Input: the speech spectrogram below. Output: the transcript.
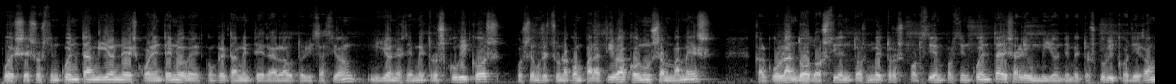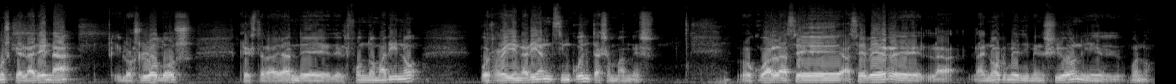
pues esos 50 millones, 49 concretamente era la autorización, millones de metros cúbicos, pues hemos hecho una comparativa con un San Mamés, calculando 200 metros por 100 por 50 y sale un millón de metros cúbicos. Digamos que la arena y los lodos que extraerán del fondo marino, pues rellenarían 50 San Mamés lo cual hace, hace ver eh, la, enorme dimensión y, bueno,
